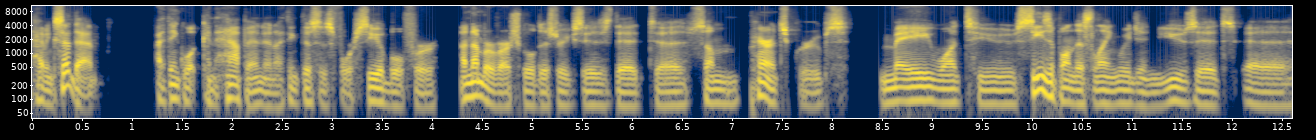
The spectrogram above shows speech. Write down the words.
having said that, I think what can happen, and I think this is foreseeable for a number of our school districts, is that uh, some parents groups may want to seize upon this language and use it uh,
